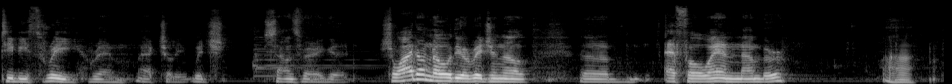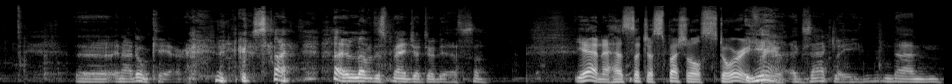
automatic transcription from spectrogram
TB3 rim, actually, which sounds very good. So I don't know the original uh, FON number. Uh-huh. Uh, and I don't care because I, I love this banjo to death. So. Yeah, and it has such a special story for Yeah, exactly. I'm,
